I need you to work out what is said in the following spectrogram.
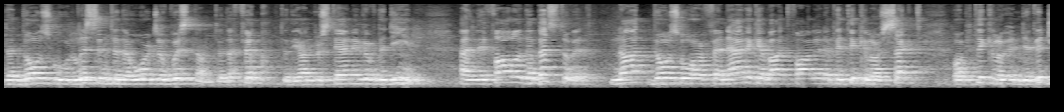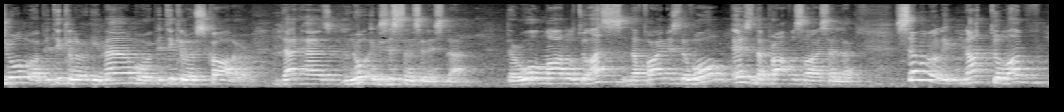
that those who listen to the words of wisdom, to the fiqh, to the understanding of the deen, and they follow the best of it, not those who are fanatic about following a particular sect or a particular individual or a particular imam or a particular scholar. That has no existence in Islam. The role model to us, the finest of all, is the Prophet ﷺ. Similarly, not to love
